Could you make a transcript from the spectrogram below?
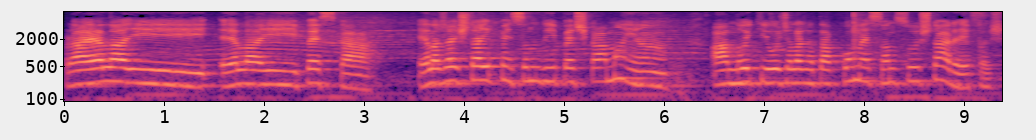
para ela ir, ela ir pescar, ela já está pensando de ir pescar amanhã. À noite hoje ela já está começando suas tarefas.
